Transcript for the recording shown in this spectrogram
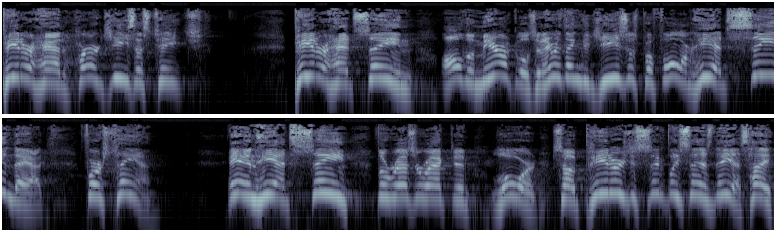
Peter had heard Jesus teach. Peter had seen all the miracles and everything that Jesus performed. He had seen that firsthand. And he had seen the resurrected Lord. So Peter just simply says this, hey,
